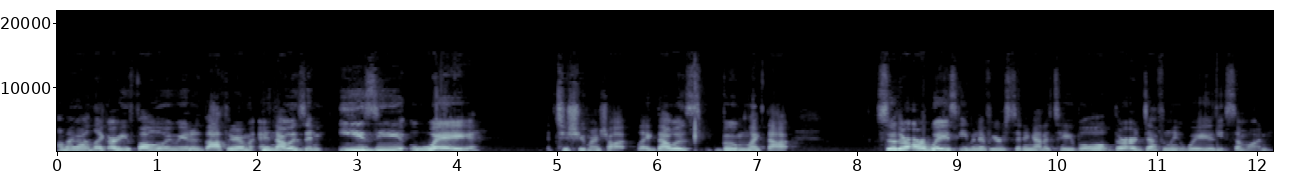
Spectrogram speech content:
oh my God, like, are you following me to the bathroom? And that was an easy way to shoot my shot. Like, that was boom, like that. So there are ways, even if you're sitting at a table, there are definitely ways to meet someone.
